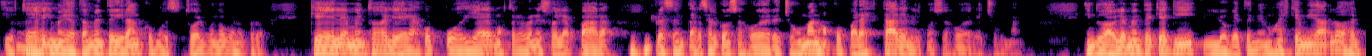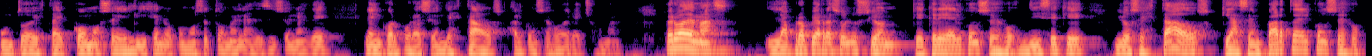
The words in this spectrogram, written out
Y ustedes inmediatamente dirán, como dice todo el mundo, bueno, pero qué elementos de liderazgo podía demostrar Venezuela para presentarse al Consejo de Derechos Humanos o para estar en el Consejo de Derechos Humanos. Indudablemente que aquí lo que tenemos es que mirarlo desde el punto de vista de cómo se eligen o cómo se toman las decisiones de la incorporación de estados al Consejo de Derechos Humanos. Pero además, la propia resolución que crea el Consejo dice que los estados que hacen parte del Consejo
